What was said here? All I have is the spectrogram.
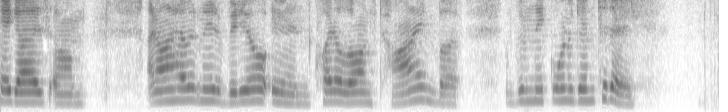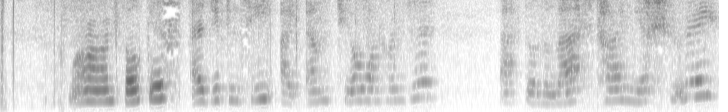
Hey guys, um, I know I haven't made a video in quite a long time, but I'm gonna make one again today. Come on, focus. As you can see, I am tier 100 after the last time yesterday,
